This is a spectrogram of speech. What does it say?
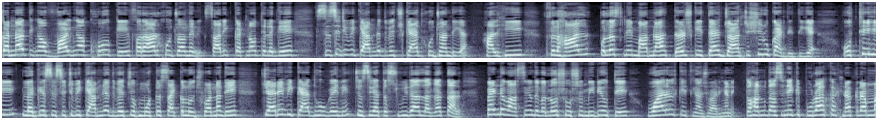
ਕੰਨਾਂ ਦੀਆਂ ਵਾਲੀਆਂ ਖੋਹ ਕੇ ਫਰਾਰ ਹੋ ਜਾਂਦੇ ਨੇ। ਸਾਰੀ ਘਟਨਾ ਉੱਥੇ ਲੱਗੇ ਸੀਸੀਟੀਵੀ ਕੈਮਰੇ ਦੇ ਵਿੱਚ ਕੈਦ ਹੋ ਜਾਂਦੀ ਹੈ। ਹਾਲ ਹੀ ਫਿਲਹਾਲ ਪੁਲਿਸ ਨੇ ਮਾਮਲਾ ਦਰਜ ਕੀਤਾ ਹੈ, ਜਾਂਚ ਸ਼ੁਰੂ ਕਰ ਦਿੱਤੀ ਹੈ। ਉੱਥੇ ਹੀ ਲੱਗੇ ਸੀਸੀਟੀਵੀ ਕੈਮਰੇ ਦੇ ਵਿੱਚ ਮੋਟਰਸਾਈਕਲ ਨੌਜਵਾਨਾਂ ਦੇ ਚਿਹਰੇ ਵੀ ਕੈਦ ਹੋ ਗਏ ਨੇ, ਜਿਸ ਦੀਆਂ ਤਸਵੀਰਾਂ ਲਗਾਤਾਰ ਪਿੰਡ ਵਾਸੀਆਂ ਦੇ ਵੱਲੋਂ ਸੋਸ਼ਲ ਮੀਡੀਆ ਉੱਤੇ ਵਾਇਰਲ ਕੀਤੀਆਂ ਜਾ ਰਹੀਆਂ ਨੇ। ਤੁਹਾਨੂੰ ਦੱਸ ਦਿੰਦੇ ਹਾਂ ਕਿ ਪੂਰਾ ਘਟਨਾਕ੍ਰਮ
